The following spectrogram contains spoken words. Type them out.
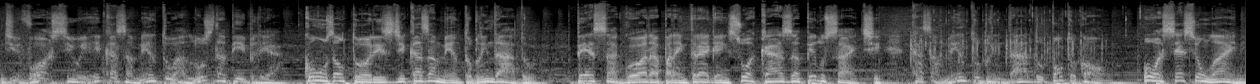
Divórcio e Recasamento à Luz da Bíblia, com os autores de Casamento Blindado. Peça agora para entrega em sua casa pelo site casamentoblindado.com ou acesse online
